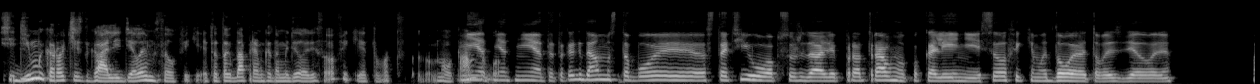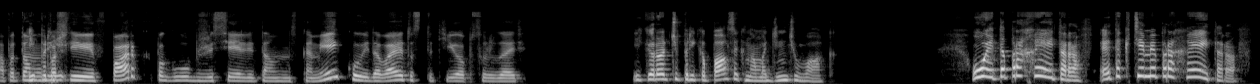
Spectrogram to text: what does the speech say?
Сидим мы, короче, с Галей, делаем селфики. Это тогда, прям, когда мы делали селфики, это вот, ну, там Нет, нет, нет, это когда мы с тобой статью обсуждали про травму поколения, и селфики мы до этого сделали. А потом и мы при... пошли в парк, поглубже сели там на скамейку, и давай эту статью обсуждать. И, короче, прикопался к нам один чувак. Ой, это про хейтеров! Это к теме про хейтеров!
